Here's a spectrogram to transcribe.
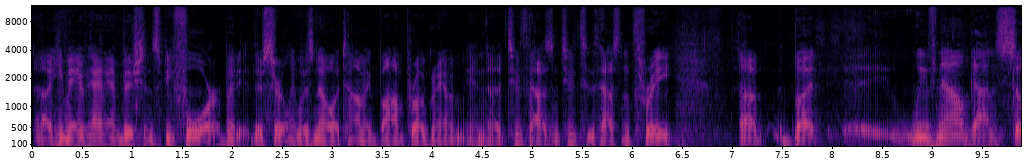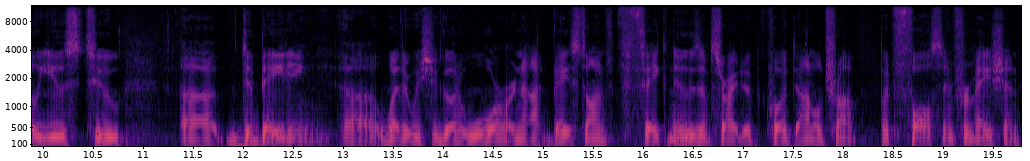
Uh, he may have had ambitions before, but it, there certainly was no atomic bomb program in uh, 2002, 2003. Uh, but we've now gotten so used to uh, debating uh, whether we should go to war or not based on fake news. I'm sorry to quote Donald Trump, but false information.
